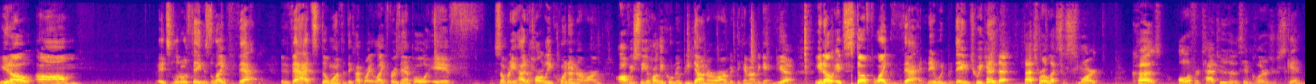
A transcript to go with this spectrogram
You know, um, it's little things like that. That's the one that they copyright. Like for example, if somebody had Harley Quinn on her arm, obviously Harley Quinn would be down her arm if they came out in the game. Yeah. You know, it's stuff like that. They would they would tweak it. And that that's where Alexa's smart, cause all of her tattoos are the same color as her skin,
